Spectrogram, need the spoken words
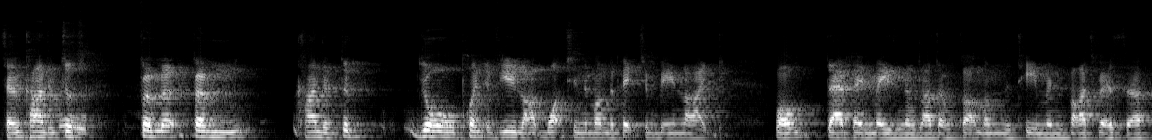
So kind of just Ooh. from from kind of the your point of view, like watching them on the pitch and being like, well, they're playing amazing. I'm glad I've got them on the team, and vice versa.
